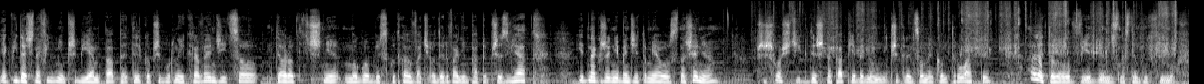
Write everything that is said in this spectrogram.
Jak widać na filmie przybijam papę tylko przy górnej krawędzi, co teoretycznie mogłoby skutkować oderwaniem papy przez wiatr, jednakże nie będzie to miało znaczenia w przyszłości, gdyż na papie będą przykręcone kontrłaty, ale to w jednym z następnych filmów.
